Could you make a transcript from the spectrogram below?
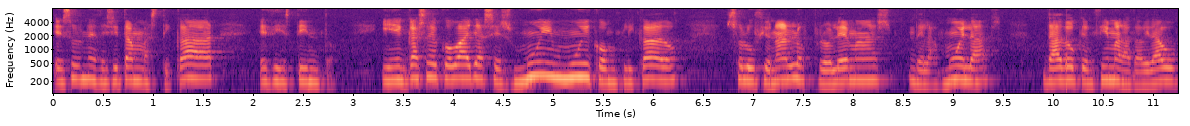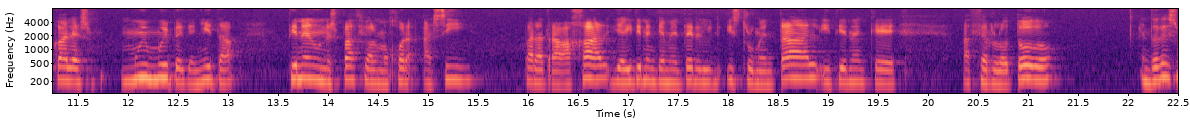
esos necesitan masticar, es distinto. Y en caso de cobayas es muy muy complicado solucionar los problemas de las muelas, dado que encima la cavidad bucal es muy muy pequeñita, tienen un espacio a lo mejor así para trabajar y ahí tienen que meter el instrumental y tienen que hacerlo todo. Entonces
